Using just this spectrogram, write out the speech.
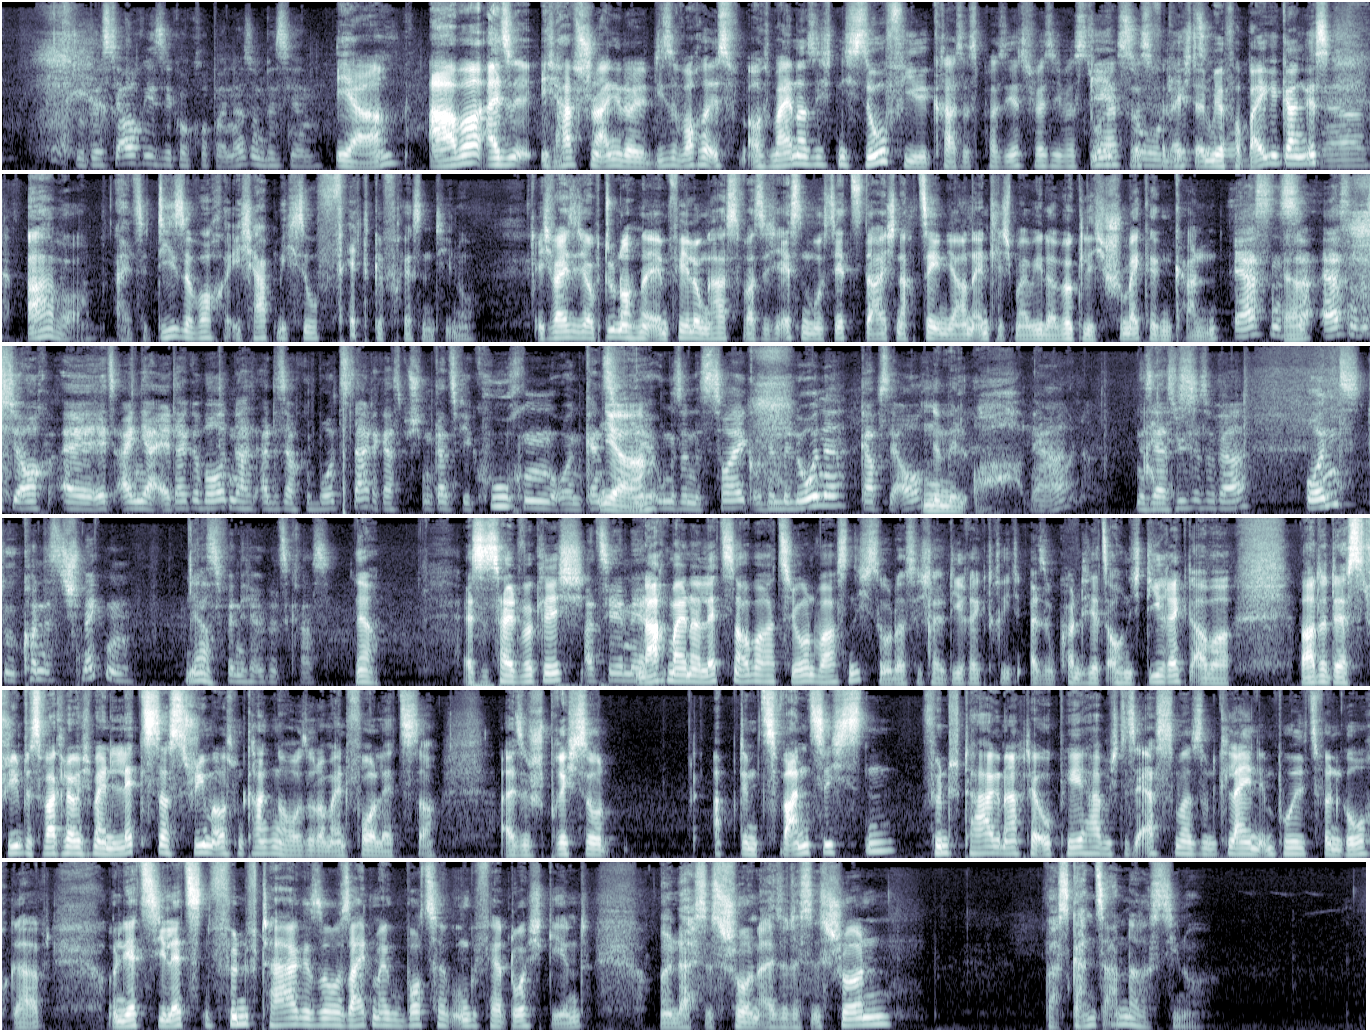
Du bist ja auch Risikogruppe, ne? So ein bisschen. Ja, aber, also ich habe es schon angedeutet, diese Woche ist aus meiner Sicht nicht so viel Krasses passiert. Ich weiß nicht, was du Geht hast, was so, vielleicht geht an mir so. vorbeigegangen ist. Ja. Aber, also diese Woche, ich habe mich so fett gefressen, Tino. Ich weiß nicht, ob du noch eine Empfehlung hast, was ich essen muss, jetzt da ich nach zehn Jahren endlich mal wieder wirklich schmecken kann. Erstens, Ja. erstens bist du auch äh, jetzt ein Jahr älter geworden, hat- hattest ja auch Geburtstag, da gab es bestimmt ganz viel Kuchen und ganz Ja. viel ungesundes Zeug und eine Melone gab es ja auch. Eine Mil oh, Ja, eine sehr süße sogar. Und du konntest schmecken. Ja. Das finde ich übelst krass. Ja. Es ist halt wirklich, nach meiner letzten Operation war es nicht so, dass ich halt direkt, also konnte ich jetzt auch nicht direkt, aber warte, der Stream, das war glaube ich mein letzter Stream aus dem Krankenhaus oder mein vorletzter. Also sprich so ab dem 20. Fünf Tage nach der OP habe ich das erste Mal so einen kleinen Impuls von Geruch gehabt. Und jetzt die letzten fünf Tage so seit meinem Geburtstag ungefähr durchgehend. Und das ist schon, also das ist schon was ganz anderes, Tino.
